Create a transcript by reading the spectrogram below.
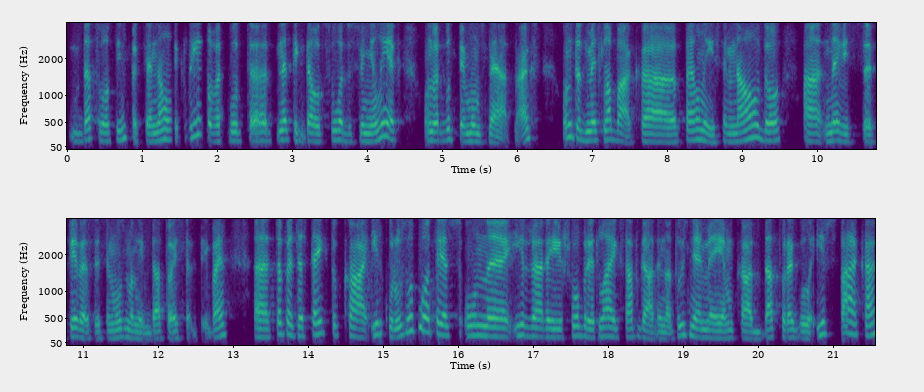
Datoras inspekcija nav tik liela, varbūt uh, ne tik daudz sodus viņa liek, un varbūt pie mums neatnāks. Un tad mēs labāk uh, pelnīsim naudu uh, nevis pievērsīsim uzmanību datu aizsardzībai. Tāpēc es teiktu, ka ir kur uzlaboties, un ir arī šobrīd laiks atgādināt uzņēmējiem, ka datu regula ir spēkā,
